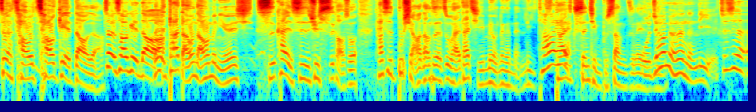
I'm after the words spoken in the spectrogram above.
这个超超 get 到的、啊，这个超 get 到、啊。而且他打工打后面，你会思开始是去思考说，他是不想要当社畜，还是他其实没有那个能力，他他申请不上之类的。我觉得他没有那个能力，就是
